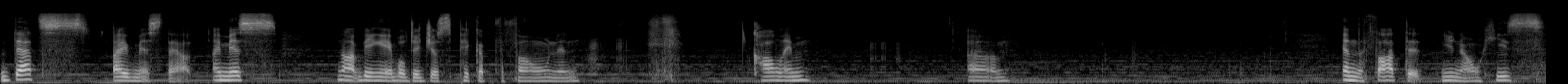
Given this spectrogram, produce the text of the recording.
that's, I miss that. I miss not being able to just pick up the phone and call him. Um, and the thought that, you know, he's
